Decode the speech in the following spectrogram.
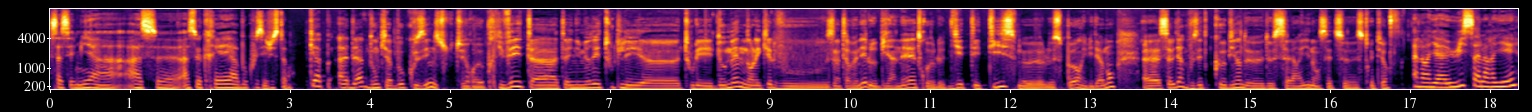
ça s'est mis à, à se à se créer à Beaucouzé justement. Cap Adapt, donc à Beaucouzé, une structure euh, privée. Tu as, énuméré les, euh, tous les domaines dans lesquels vous intervenez, le bien-être, le diététisme, euh, le sport évidemment. Ça veut dire que vous êtes combien de, salariés dans cette structure? Alors il y a huit salariés,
